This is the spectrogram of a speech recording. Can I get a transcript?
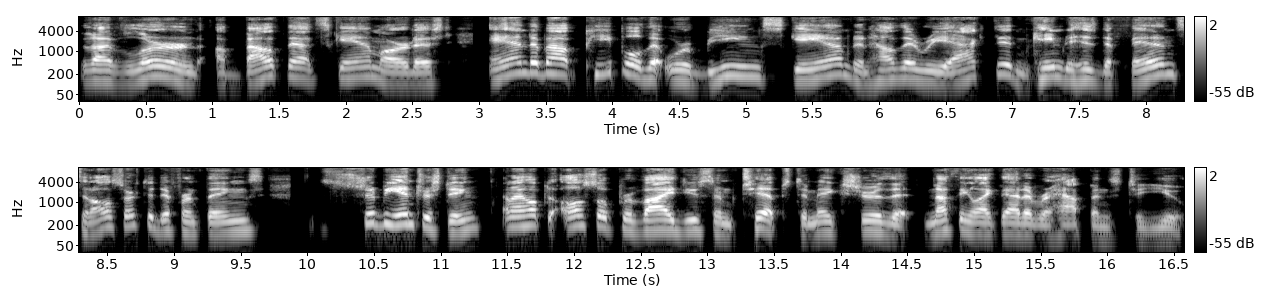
that I've learned about that scam artist and about people that were being scammed and how they reacted and came to his defense and all sorts of different things. Should be interesting. And I hope to also provide you some tips to make sure that nothing like that ever happens to you.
